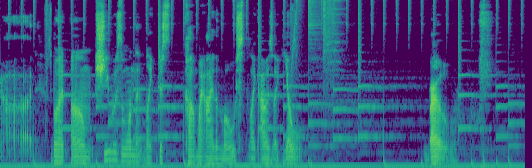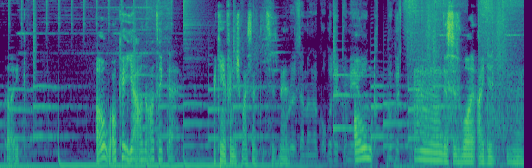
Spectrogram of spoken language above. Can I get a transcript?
god. But um she was the one that like just caught my eye the most. Like I was like, yo. Bro. like Oh, okay, yeah, I'll, I'll take that. I can't finish my sentences, man. Oh, mm, this is what I did. Mm.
